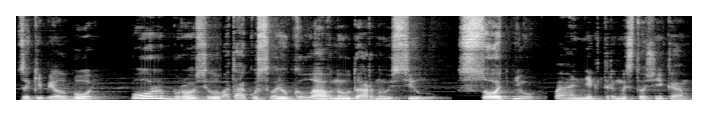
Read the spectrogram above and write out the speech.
Закипел бой. Пор бросил в атаку свою главную ударную силу – сотню по некоторым источникам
